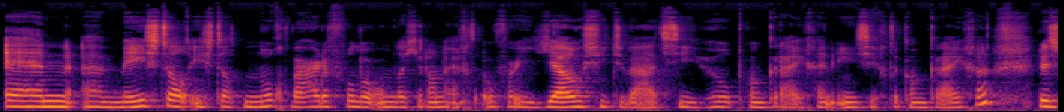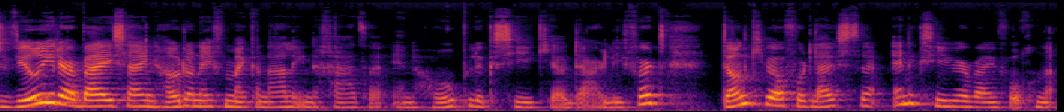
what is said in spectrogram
En uh, meestal is dat nog waardevoller omdat je dan echt over jouw situatie hulp kan krijgen en inzichten kan krijgen. Dus wil je daarbij zijn, hou dan even mijn kanalen in de gaten en hopelijk zie ik jou daar lieverd. Dankjewel voor het luisteren en ik zie je weer bij een volgende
